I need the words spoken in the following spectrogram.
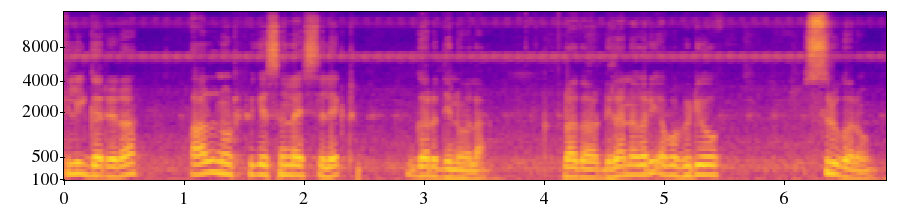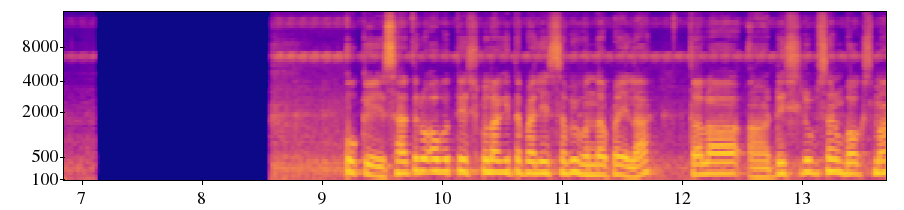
क्लिक गरेर अल नोटिफिकेसनलाई सिलेक्ट गरिदिनु होला ल त ढिला नगरी अब भिडियो सुरु गरौँ। ओके साथीहरू अब त्यसको लागि तपाईँले सबैभन्दा पहिला तल डिस्क्रिप्सन बक्समा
